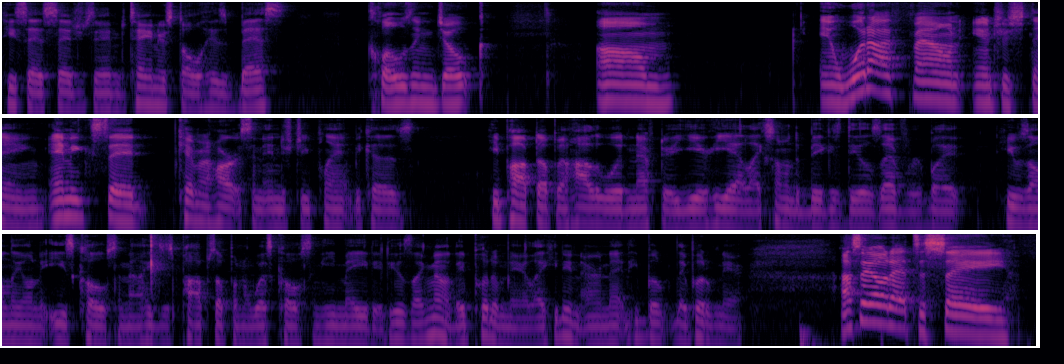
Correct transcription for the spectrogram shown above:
He says Cedric the Entertainer stole his best closing joke. Um, and what I found interesting, and he said Kevin Hart's an industry plant because he popped up in Hollywood, and after a year, he had like some of the biggest deals ever. But he was only on the East Coast, and now he just pops up on the West Coast, and he made it. He was like, no, they put him there. Like he didn't earn that. He put, they put him there. I say all that to say,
